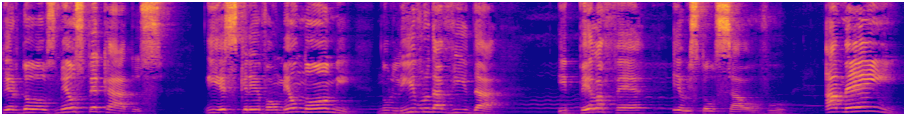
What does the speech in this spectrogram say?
perdoa os meus pecados e escreva o meu nome no livro da vida. E pela fé eu estou salvo. Amém!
